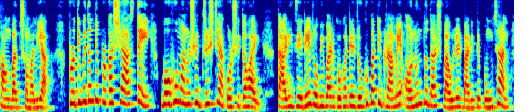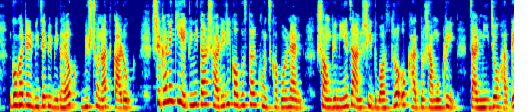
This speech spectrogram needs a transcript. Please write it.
সংবাদ সোমালিয়া। প্রতিবেদনটি প্রকাশ্যে আসতেই বহু মানুষের দৃষ্টি আকর্ষিত হয়। তারই জেরে রবিবার গোঘাটের রঘুপাটি গ্রামে অনন্ত দাস বাউলের বাড়িতে পৌঁছান গোঘাটের বিজেপি বিধায়ক বিশ্বনাথ কারক। সেখানে গিয়ে তিনি তার শারীরিক অবস্থার খোঁজ খবর নেন। সঙ্গে নিয়ে যান শীতবস্ত্র ও খাদ্য সামগ্রী যার নিজ হাতে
